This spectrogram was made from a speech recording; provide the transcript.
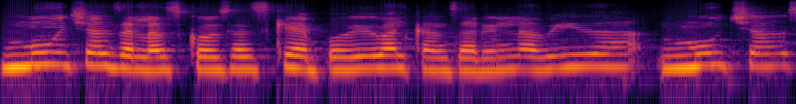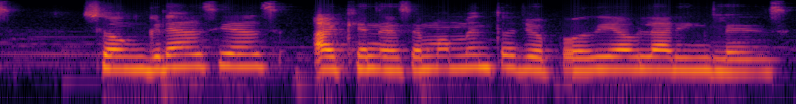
Muchas de las cosas que he podido alcanzar en la vida, muchas son gracias a que en ese momento yo podía hablar inglés.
